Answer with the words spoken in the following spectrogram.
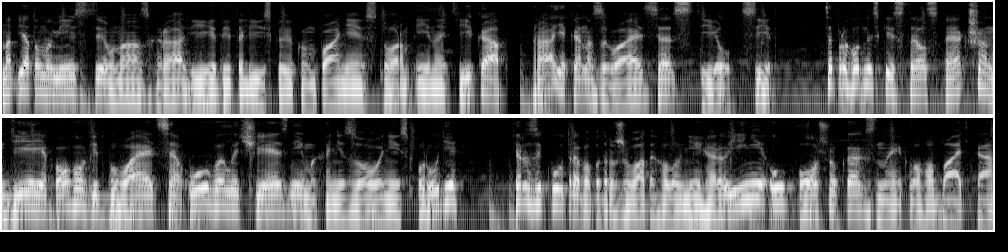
На п'ятому місці у нас гра від італійської компанії Storm in a Teacup, гра, яка називається Steel Seed. Це пригодницький стелс екшен, дія якого відбувається у величезній механізованій споруді, через яку треба подорожувати головній героїні у пошуках зниклого батька.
